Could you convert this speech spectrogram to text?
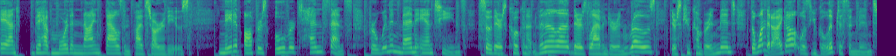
and they have more than 9,000 five star reviews. Native offers over 10 scents for women, men, and teens. So there's coconut and vanilla, there's lavender and rose, there's cucumber and mint. The one that I got was eucalyptus and mint,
